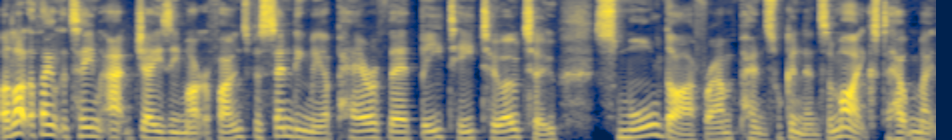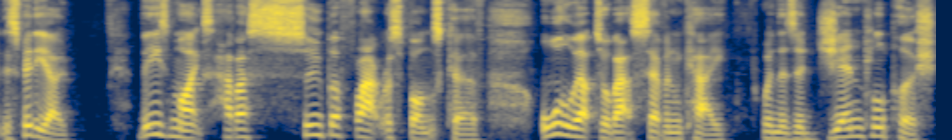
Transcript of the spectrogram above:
I'd like to thank the team at JZ Microphones for sending me a pair of their BT202 small diaphragm pencil condenser mics to help me make this video. These mics have a super flat response curve all the way up to about 7K when there's a gentle push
